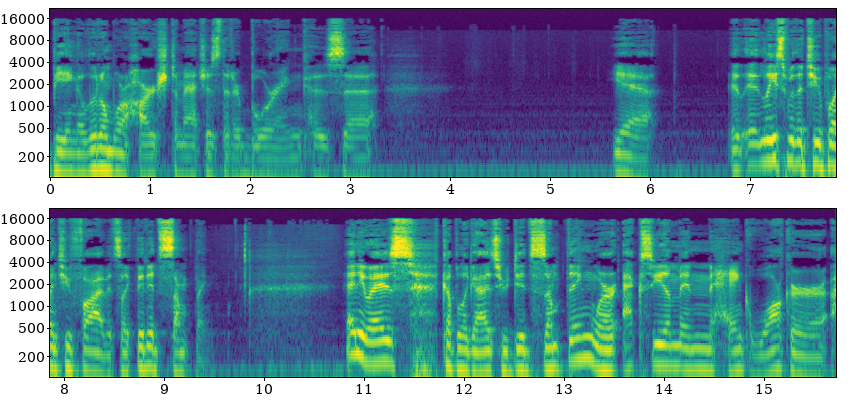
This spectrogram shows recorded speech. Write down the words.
being a little more harsh to matches that are boring because, uh, yeah, at, at least with a 2.25, it's like they did something. Anyways, a couple of guys who did something were Axiom and Hank Walker.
